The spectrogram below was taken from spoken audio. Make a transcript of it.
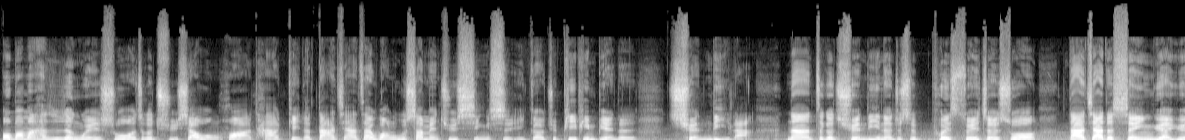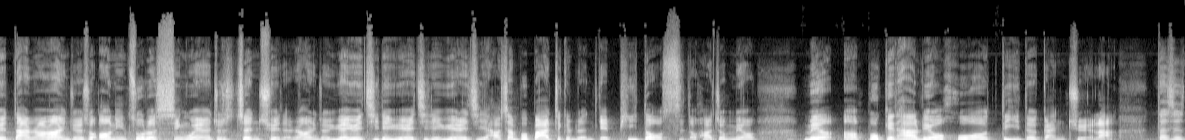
奥巴马他是认为说，这个取消文化，他给了大家在网络上面去行使一个去批评别人的权利啦。那这个权利呢，就是会随着说。大家的声音越来越大，然后让你觉得说，哦，你做的行为呢就是正确的，然后你就越来越激烈，越来越激烈，越来越激烈，好像不把这个人给批斗死的话，就没有没有呃不给他留活地的感觉啦。但是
